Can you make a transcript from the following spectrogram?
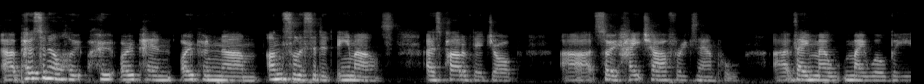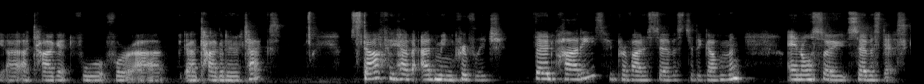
Uh, personnel who, who open open um, unsolicited emails as part of their job. so HR, for example, they may, may well be a, a target for for targeted attacks staff who have admin privilege, third parties who provide a service to the government, and also service desk.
